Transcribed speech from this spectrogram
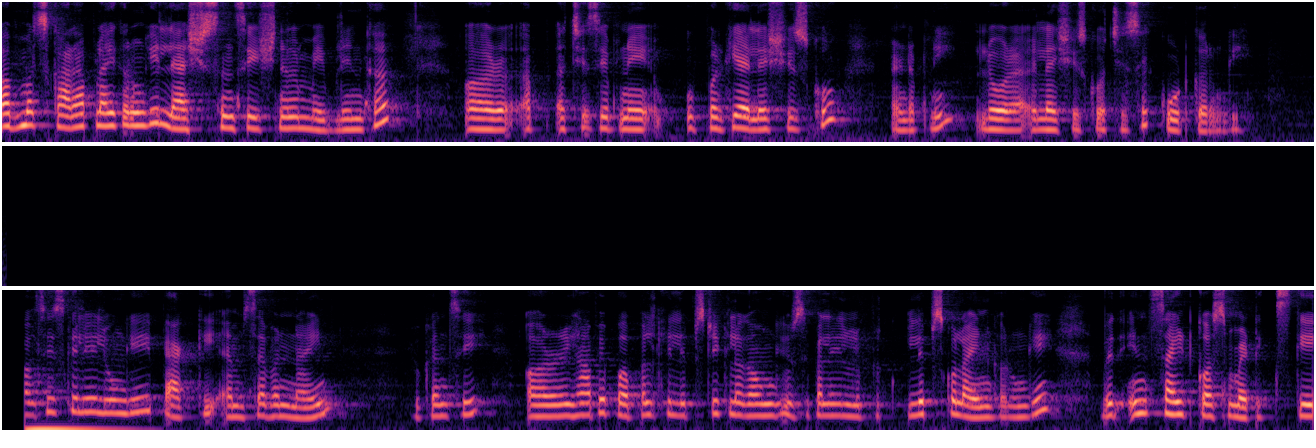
अब मस्कारा अप्लाई करूँगी लैश सेंसेशनल मेबलिन का और अब अच्छे से अपने ऊपर के आई को एंड अपनी लोअर आई को अच्छे से कोट करूँगी। फॉल्सिस के लिए लूँगी पैक की M seven nine you can see और यहाँ पे पर्पल की लिपस्टिक लगाऊँगी उससे पहले लिप, लिप्स को लाइन करूँगी विद इनसाइड कॉस्मेटिक्स के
